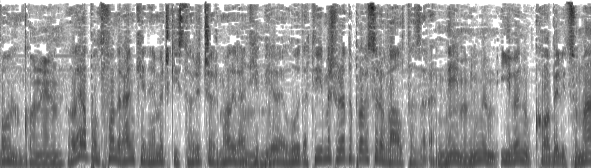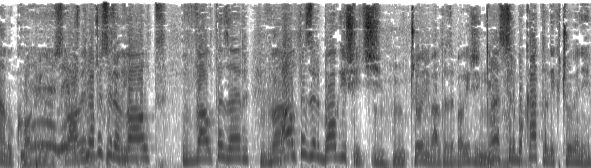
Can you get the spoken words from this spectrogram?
von. Kako ne? Leopold von Ranke, nemački istoričar. Mali Ranke bio je lud. A ti imaš vjerojatno profesora Valtazara. Nemam, imam Ivanu Kobilicu, malu Kobilu. Ne, slovensku profesora sliku. Valt, Valtazar, Val- Valtazar Bogišić. Mhm, Čuveni Valtazar Bogišić. A, srbokatolik čuveni.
